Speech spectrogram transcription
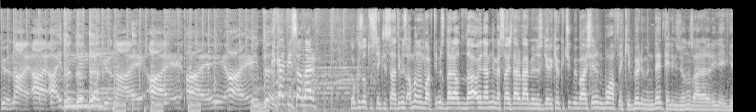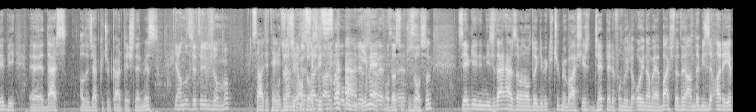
Günay ay ay dın dın dın. Günay ay ay ay dın. İyi kalp insanlar. 9.38 saatimiz amanın vaktimiz daraldı. Daha önemli mesajlar vermemiz gerekiyor. Küçük Mübaşir'in bu haftaki bölümünde televizyonun zararları ile ilgili bir e, ders alacak küçük kardeşlerimiz. Yalnızca televizyon mu? Sadece televizyon sürpriz değil. olsun. Mesajlarda olabilir. Değil mi? Evet, O da evet. sürpriz olsun. Sevgili dinleyiciler her zaman olduğu gibi Küçük Mübaşir cep telefonuyla oynamaya başladığı anda bizi arayıp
